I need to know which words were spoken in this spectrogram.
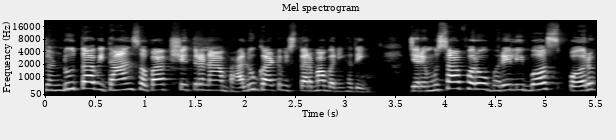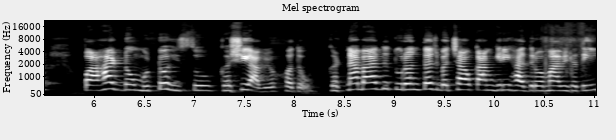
ઝંડુતા વિધાનસભા ક્ષેત્રના ભાલુઘાટ વિસ્તારમાં બની હતી, જ્યારે મુસાફરો ભરેલી બસ પર પહાડનો મોટો હિસ્સો ઘસી આવ્યો હતો. ઘટના બાદ તુરંત જ બચાવ કામગીરી હાથ ધરવામાં આવી હતી,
